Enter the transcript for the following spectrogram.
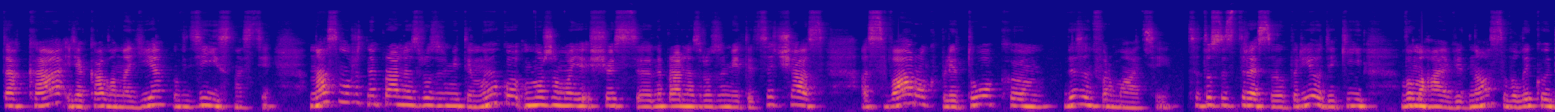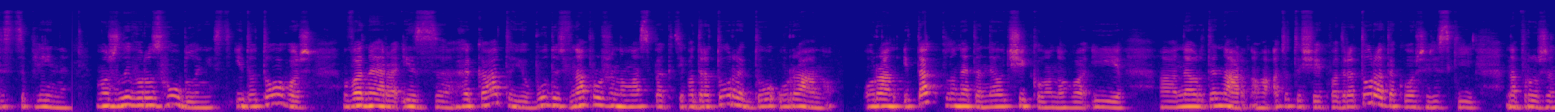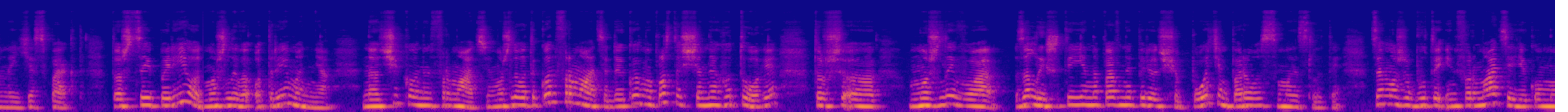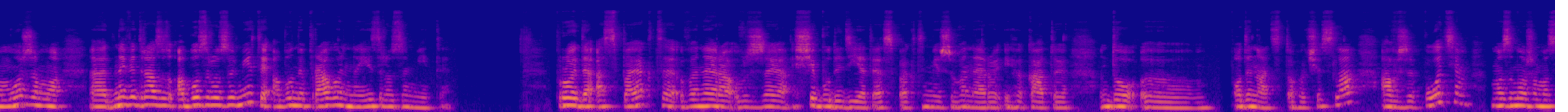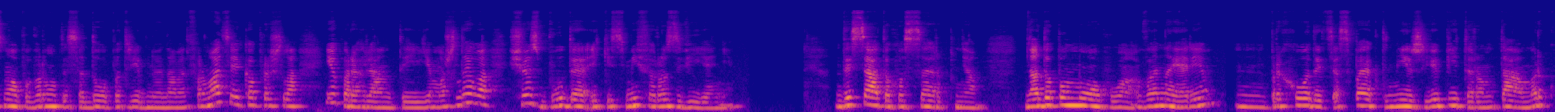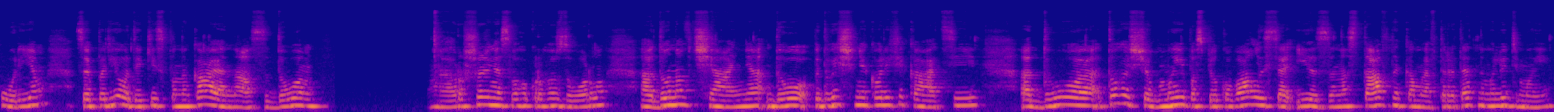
така, яка вона є в дійсності. Нас можуть неправильно зрозуміти, ми можемо щось е, неправильно зрозуміти. Це час сварок, пліток, ем, дезінформації. Це досить стресовий період, який вимагає від нас великої дисципліни, можливо, розгубленість. І до того ж, Венера із Гекатою будуть в напруженому аспекті квадратури до Урану. Уран і так планета неочікуваного і неординарного, а тут ще й квадратура, також різкий напружений аспект. Тож цей період можливе отримання неочікуваної інформації, можливо, таку інформацію, до якої ми просто ще не готові. Тож, е, можливо, залишити її на певний період, щоб потім переосмислити. Це може бути інформація, яку ми можемо е, не відразу або зрозуміти, або неправильно її зрозуміти. Пройде аспект, Венера вже ще буде діяти аспект між Венерою і Гекатою до е, 11 числа, а вже потім ми зможемо знову повернутися до потрібної нам інформації, яка прийшла, і переглянути її. Можливо, щось буде, якісь міфи розвіяні. 10 серпня на допомогу Венері приходить аспект між Юпітером та Меркурієм. Це період, який спонукає нас до е, розширення свого кругозору, е, до навчання, до підвищення кваліфікації, е, до того, щоб ми поспілкувалися із наставниками, авторитетними людьми.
